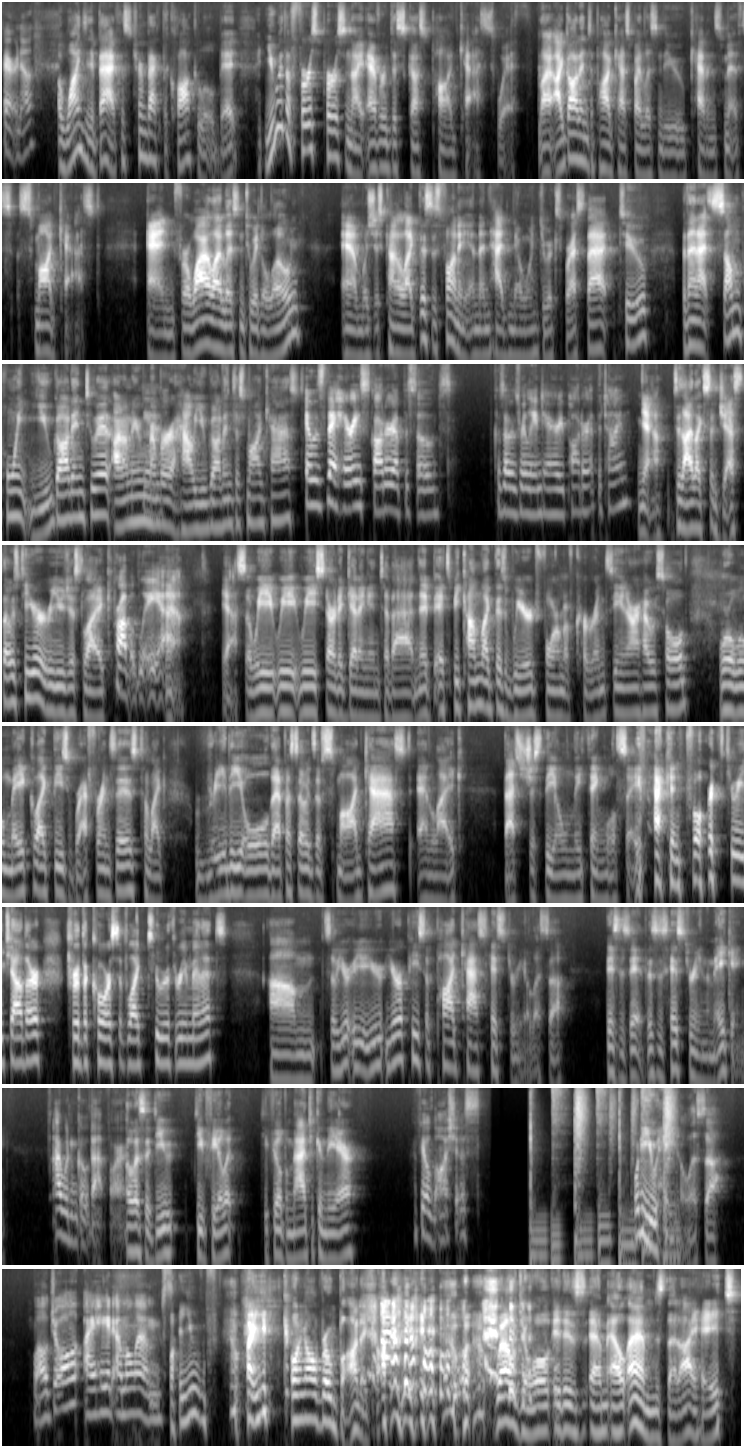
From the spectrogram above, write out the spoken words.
Fair enough. Uh, winding it back, let's turn back the clock a little bit. You were the first person I ever discussed podcasts with. I I got into podcasts by listening to Kevin Smith's Smodcast. And for a while, I listened to it alone and was just kind of like, this is funny, and then had no one to express that to. But then at some point, you got into it. I don't even Yeah. remember how you got into Smodcast. It was the Harry Scotter episodes because I was really into Harry Potter at the time. Yeah. Did I like suggest those to you, or were you just like, Probably, yeah. yeah yeah so we we we started getting into that and it, it's become like this weird form of currency in our household where we'll make like these references to like really old episodes of smodcast and like that's just the only thing we'll say back and forth to each other for the course of like two or three minutes um, so you're, you're you're a piece of podcast history alysa this is it this is history in the making I wouldn't go that far. alysa do you do you feel it do you feel the magic in the air I feel nauseous. What do you hate, Alysa? Well, Joel, I hate MLMs. Why are you why are you going all robotic on me? well, Joel, it is MLMs that I hate.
